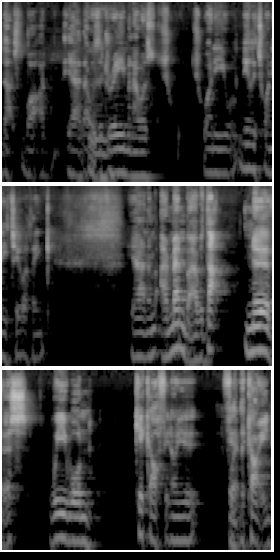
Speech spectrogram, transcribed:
that's what. I, yeah, that was a hmm. dream, and I was twenty, nearly twenty-two, I think. Yeah, and I'm- remember I was that nervous. We won kick off. You know, you flip Yeah. the coin,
